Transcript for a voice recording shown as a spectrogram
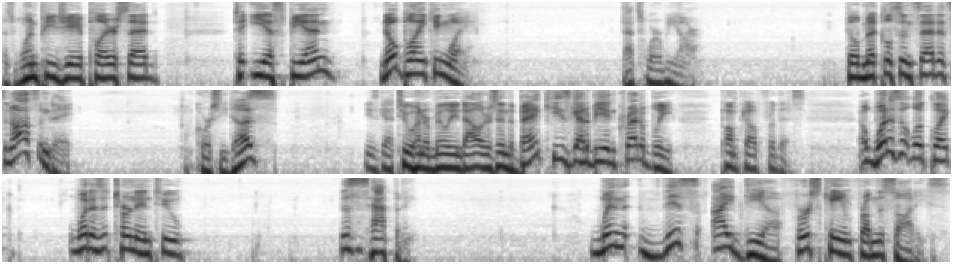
As one PGA player said to ESPN, no blanking way. That's where we are. Phil Mickelson said it's an awesome day. Of course he does. He's got $200 million in the bank. He's got to be incredibly pumped up for this. And what does it look like? What does it turn into? This is happening. When this idea first came from the Saudis,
